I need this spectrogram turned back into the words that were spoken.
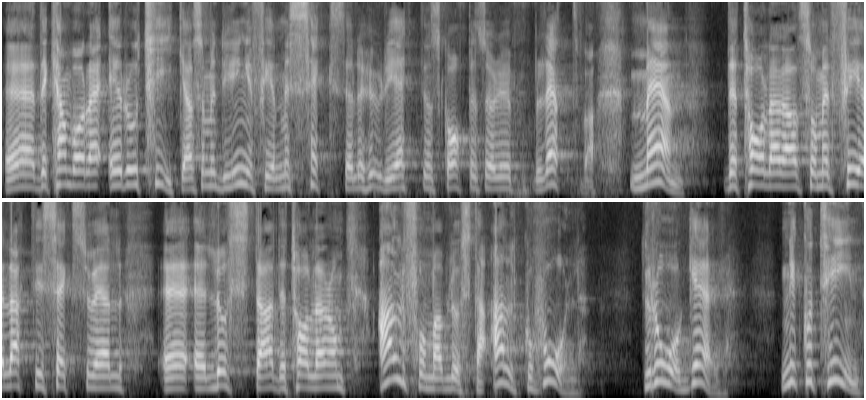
Eh, det kan vara erotik, alltså, men det är inget fel med sex, eller hur? I äktenskapet så är det rätt. Va? Men det talar alltså om ett felaktigt sexuell eh, lusta, det talar om all form av lusta, alkohol, droger Nikotin,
